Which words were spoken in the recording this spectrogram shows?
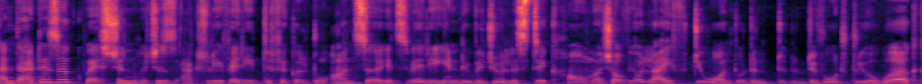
And that is a question which is actually very difficult to answer. It's very individualistic. How much of your life do you want to de- devote to your work?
